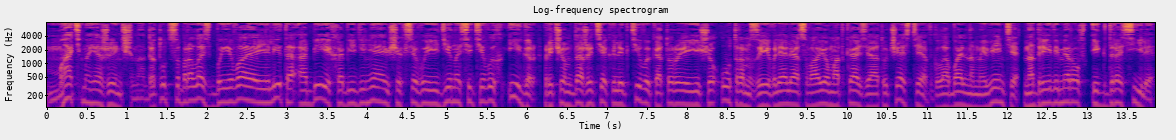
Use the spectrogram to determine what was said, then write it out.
Мать моя женщина, да тут собралась боевая элита обеих объединяющихся воедино сетевых игр, причем даже те коллективы, которые еще утром заявляли о своем отказе от участия в глобальном ивенте на Древе миров Игдрасиле.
